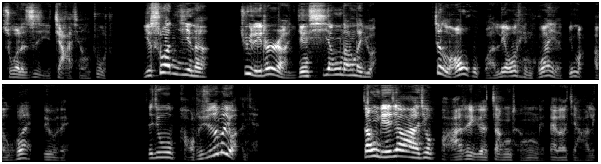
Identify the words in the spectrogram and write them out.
说了自己家乡住处。一算计呢，距离这儿啊已经相当的远。这老虎啊撩挺快呀，比马都快，对不对？这就跑出去这么远去。张别驾就把这个张成给带到家里。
